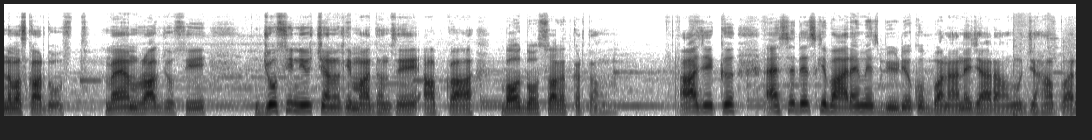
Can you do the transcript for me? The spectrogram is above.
नमस्कार दोस्त, मैं अनुराग जोशी जोशी न्यूज़ चैनल के माध्यम से आपका बहुत बहुत स्वागत करता हूँ। आज एक ऐसे देश के बारे में इस वीडियो को बनाने जा रहा हूँ, जहाँ पर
